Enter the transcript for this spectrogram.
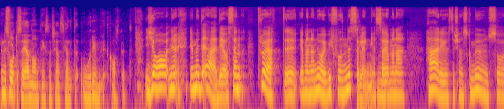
Men det är svårt att säga någonting som känns helt orimligt konstigt. Ja, nej, ja, men det är det. Och sen tror jag att, eh, jag menar nu har vi funnits så länge, så jag menar här i Östersunds kommun så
